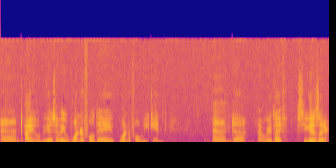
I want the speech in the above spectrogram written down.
And I hope you guys have a wonderful day, wonderful weekend. And, uh, have a great life. See you guys later.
